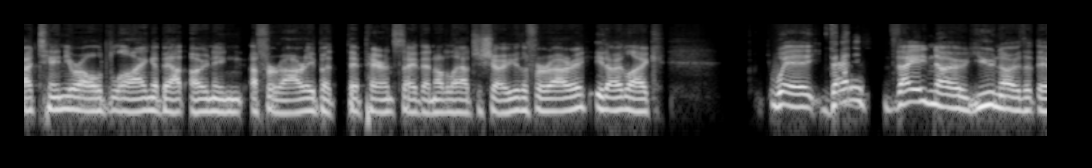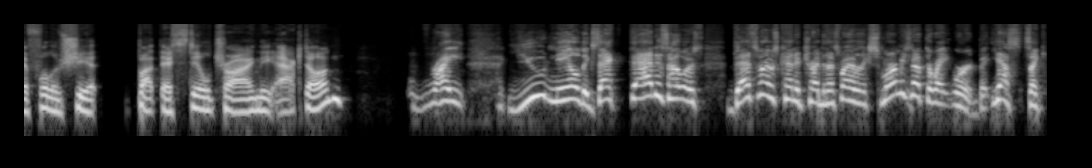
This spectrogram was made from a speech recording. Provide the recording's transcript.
a ten year old lying about owning a Ferrari, but their parents say they're not allowed to show you the Ferrari. You know, like where that is they know you know that they're full of shit, but they're still trying the act on. right. You nailed exact. That is how I was. That's what I was kind of trying to. That's why I was like, smarmy's not the right word, but yes, it's like,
